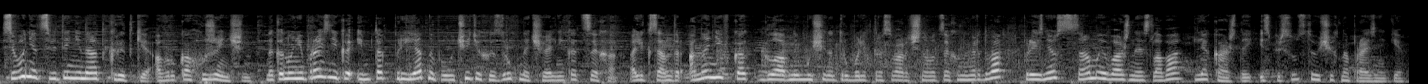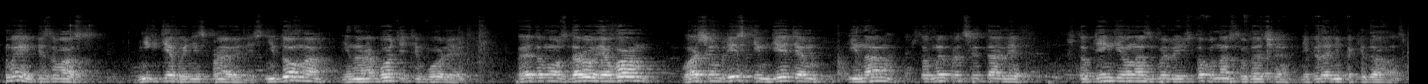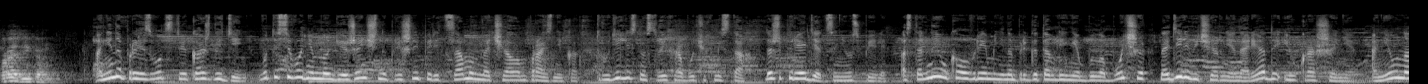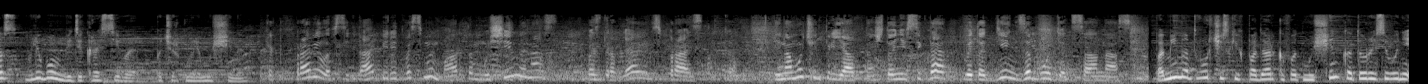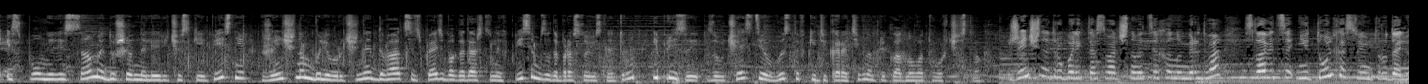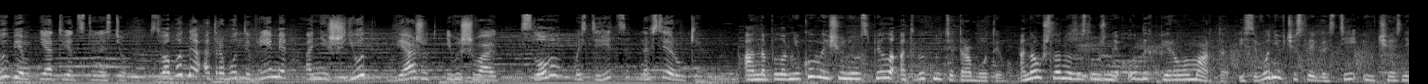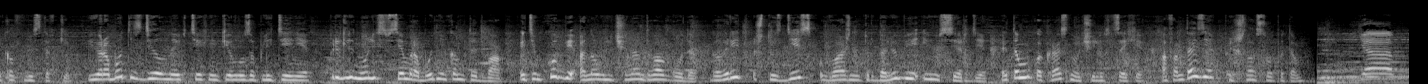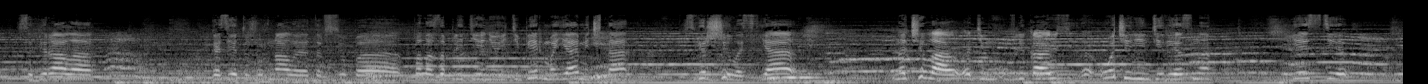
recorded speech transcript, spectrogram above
Сегодня цветы не на открытке, а в руках у женщин. Накануне праздника им так приятно получить их из рук начальника цеха. Александр Ананьев, как главный мужчина трубоэлектросварочного цеха номер два, произнес самые важные слова для каждой из присутствующих на празднике. Мы без вас нигде бы не справились, ни дома, ни на работе тем более. Поэтому здоровья вам, вашим близким, детям и нам, чтобы мы процветали, чтобы деньги у нас были и чтобы нас удача никогда не покидала. С праздником! Они на производстве каждый день. Вот и сегодня многие женщины пришли перед самым началом праздника. Трудились на своих рабочих местах. Даже переодеться не успели. Остальные, у кого времени на приготовление было больше, надели вечерние наряды и украшения. Они у нас в любом виде красивые, подчеркнули мужчины. Как правило, всегда перед 8 марта мужчины нас поздравляют с праздником. И нам очень приятно, что они всегда в этот день заботятся о нас. Помимо творческих подарков от мужчин, которые сегодня исполнили самые душевно-лирические песни, Женщинам были вручены 25 благодарственных писем за добросовестный труд и призы за участие в выставке декоративно-прикладного творчества. Женщины трубоэлектросварочного цеха номер два славятся не только своим трудолюбием и ответственностью. В свободное от работы время они шьют, вяжут и вышивают. Словом, мастерицы на все руки. Анна Половникова еще не успела отвыкнуть от работы. Она ушла на заслуженный отдых 1 марта и сегодня в числе гостей и участников выставки. Ее работы, сделанные в технике лозоплетения, приглянулись всем работникам Т2. Этим хобби она увлечена два года. Говорит, что здесь важно трудолюбие и усердие. Этому как раз научили в цехе. А фантазия пришла с опытом. Я собирала газеты, журналы, это все по, по лозоплетению. И теперь моя мечта свершилась. Я начала этим увлекаюсь, очень интересно. Есть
